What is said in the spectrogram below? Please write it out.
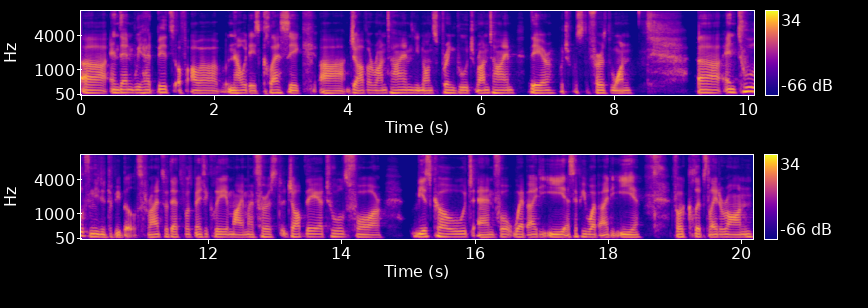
Uh, and then we had bits of our nowadays classic uh, Java runtime, the non-Spring Boot runtime there, which was the first one. Uh, and tools needed to be built, right? So that was basically my my first job there. Tools for VS Code and for Web IDE, SAP Web IDE, for Eclipse later on.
